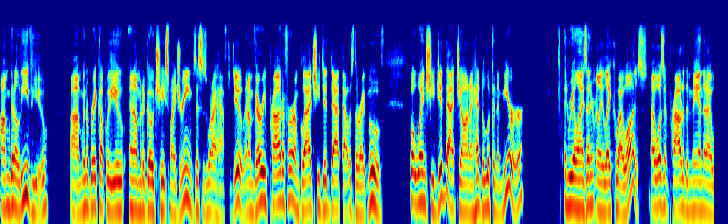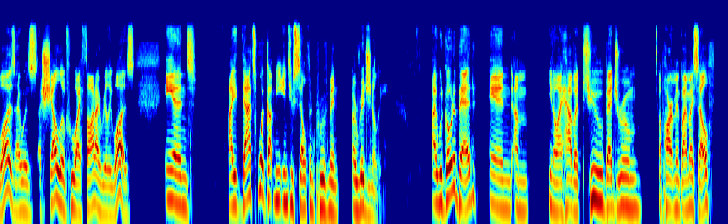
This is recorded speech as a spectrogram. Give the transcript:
I'm going to leave you. I'm going to break up with you and I'm going to go chase my dreams. This is what I have to do. And I'm very proud of her. I'm glad she did that. That was the right move. But when she did that, John, I had to look in the mirror and realize I didn't really like who I was. I wasn't proud of the man that I was. I was a shell of who I thought I really was. And I that's what got me into self-improvement originally. I would go to bed and I'm, you know, I have a two bedroom apartment by myself,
